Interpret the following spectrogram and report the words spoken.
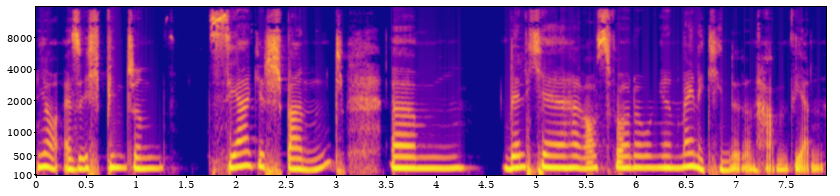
ja, also ich bin schon sehr gespannt, ähm, welche Herausforderungen meine Kinder dann haben werden.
